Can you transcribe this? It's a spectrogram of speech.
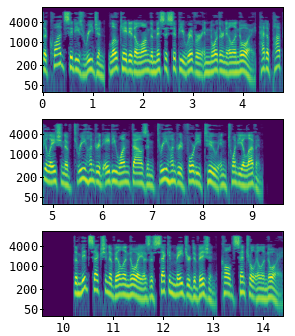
The Quad Cities region, located along the Mississippi River in northern Illinois, had a population of 381,342 in 2011. The midsection of Illinois is a second major division, called Central Illinois.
